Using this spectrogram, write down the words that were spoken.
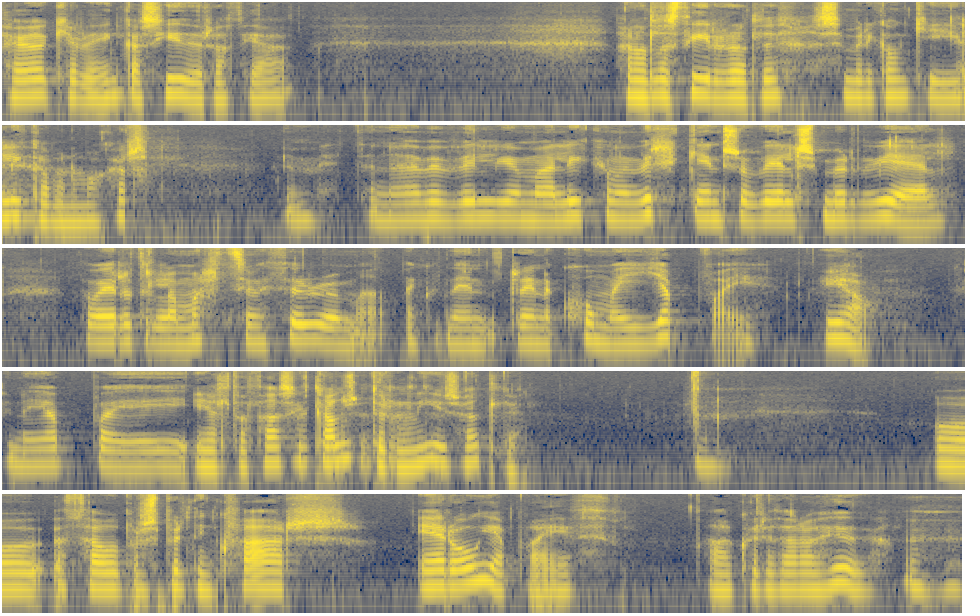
taugakerfið enga síður af því að það er alltaf stýrir öllu sem er í gangi í líkamanum okkar. Þannig að ef við viljum að líka með virki eins og vel smurð vel, þá er ótrúlega margt sem við þurfum að einhvern veginn reyna að koma í jafnvægi. Já, jafnvægi í... ég held að það sé galdurinn í þessu öllu. Og þá er bara spurning hvar er ójafvægið að hverju þarf að huga. Mhm.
